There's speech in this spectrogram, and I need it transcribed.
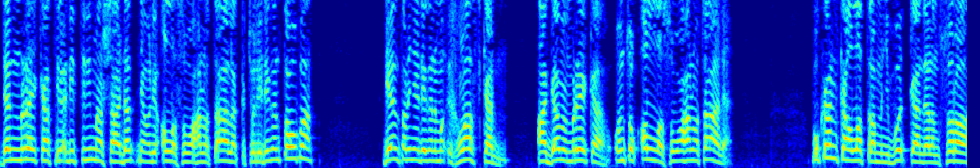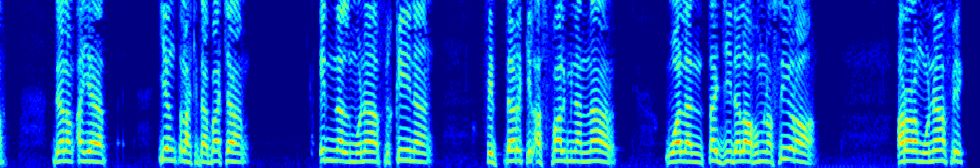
dan mereka tidak diterima syahadatnya oleh Allah Subhanahu wa taala kecuali dengan taubat. Di antaranya dengan mengikhlaskan agama mereka untuk Allah Subhanahu wa taala. Bukankah Allah telah menyebutkan dalam surah dalam ayat yang telah kita baca innal munafiqina fit darkil asfal minan nar walan tajid lahum nasira. Orang munafik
